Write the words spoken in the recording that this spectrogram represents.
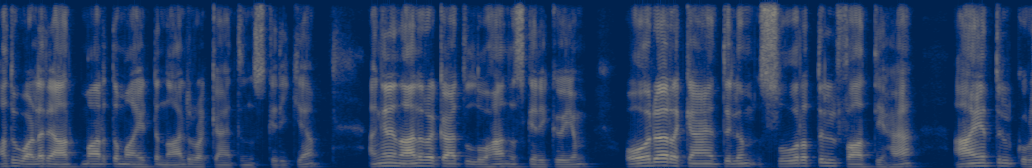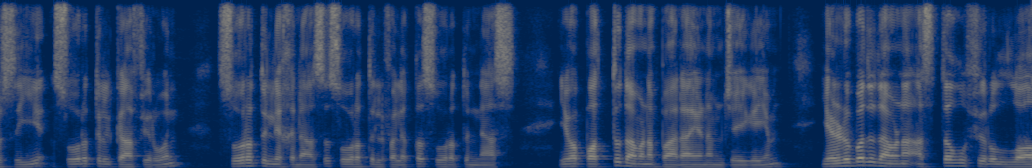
അത് വളരെ ആത്മാർത്ഥമായിട്ട് നാല് റക്കായത്ത് നിസ്കരിക്കുക. അങ്ങനെ നാല് റക്കായത്ത് ലുഹാ നിസ്കരിക്കുകയും ഓരോ റക്കായത്തിലും സൂറത്തുൽ ഫാത്തിഹ ആയത്തുൽ കുർസി സൂറത്തുൽ കാഫിറൂൻ സൂറത്തുൽ ഇഖ്ലാസ് സൂറത്തുൽ ഫലക്ക് സൂറത്തുൽ നാസ്. ഇവ പത്തു തവണ പാരായണം ചെയ്യുകയും എഴുപത് തവണ അസ്തഫിറുല്ലാ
